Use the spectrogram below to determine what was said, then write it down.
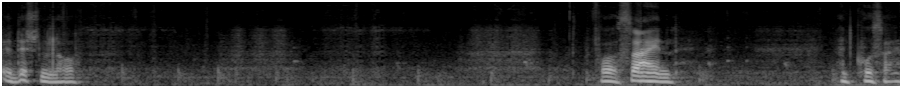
addition law. For sine and cosine.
